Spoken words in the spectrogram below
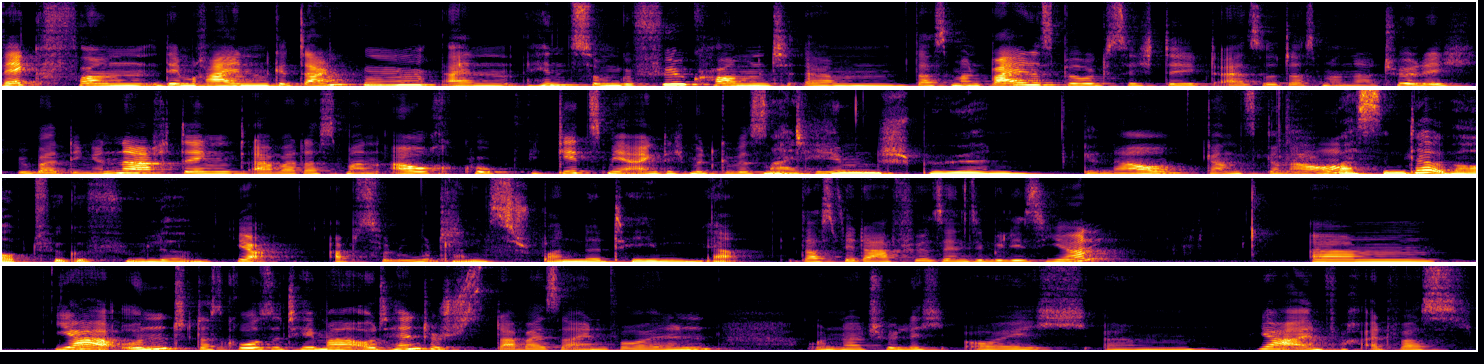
weg von dem reinen Gedanken ein, hin zum Gefühl kommt, ähm, dass man beides berücksichtigt, also dass man natürlich über Dinge nachdenkt, aber dass man auch guckt, wie geht es mir eigentlich mit gewissen Mal Themen. Hinspüren. Genau, ganz genau. Was sind da überhaupt für Gefühle? Ja, absolut. Ganz spannende Themen, ja. Dass wir dafür sensibilisieren. Ähm, ja, und das große Thema authentisch dabei sein wollen und natürlich euch ähm, ja einfach etwas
